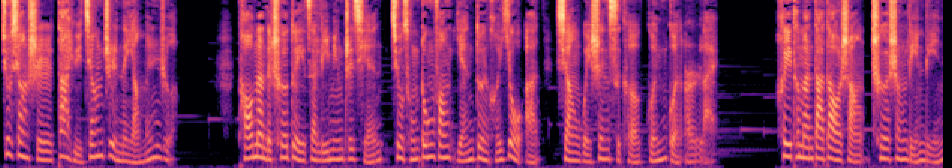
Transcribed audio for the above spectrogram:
就像是大雨将至那样闷热。逃难的车队在黎明之前就从东方沿顿河右岸向韦申斯克滚滚而来。黑特曼大道上车声林林，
